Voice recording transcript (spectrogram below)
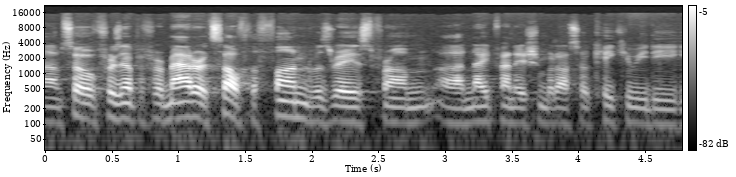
Um, so, for example, for Matter itself, the fund was raised from uh, Knight Foundation, but also KQED,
